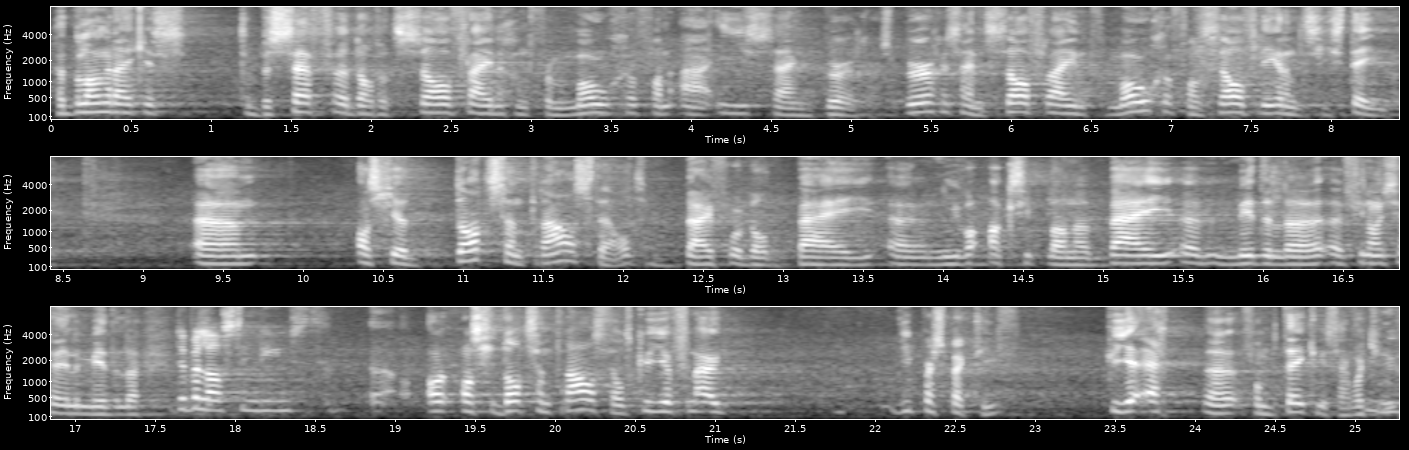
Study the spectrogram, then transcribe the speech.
het belangrijk is te beseffen dat het zelfreinigend vermogen van AI zijn burgers. Burgers zijn het zelfreinigend vermogen van zelflerende systemen. Um, als je dat centraal stelt, bijvoorbeeld bij uh, nieuwe actieplannen, bij uh, middelen, uh, financiële middelen. De Belastingdienst. als je dat centraal stelt, kun je vanuit die perspectief kun je echt eh, van betekenis zijn. Wat je nu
